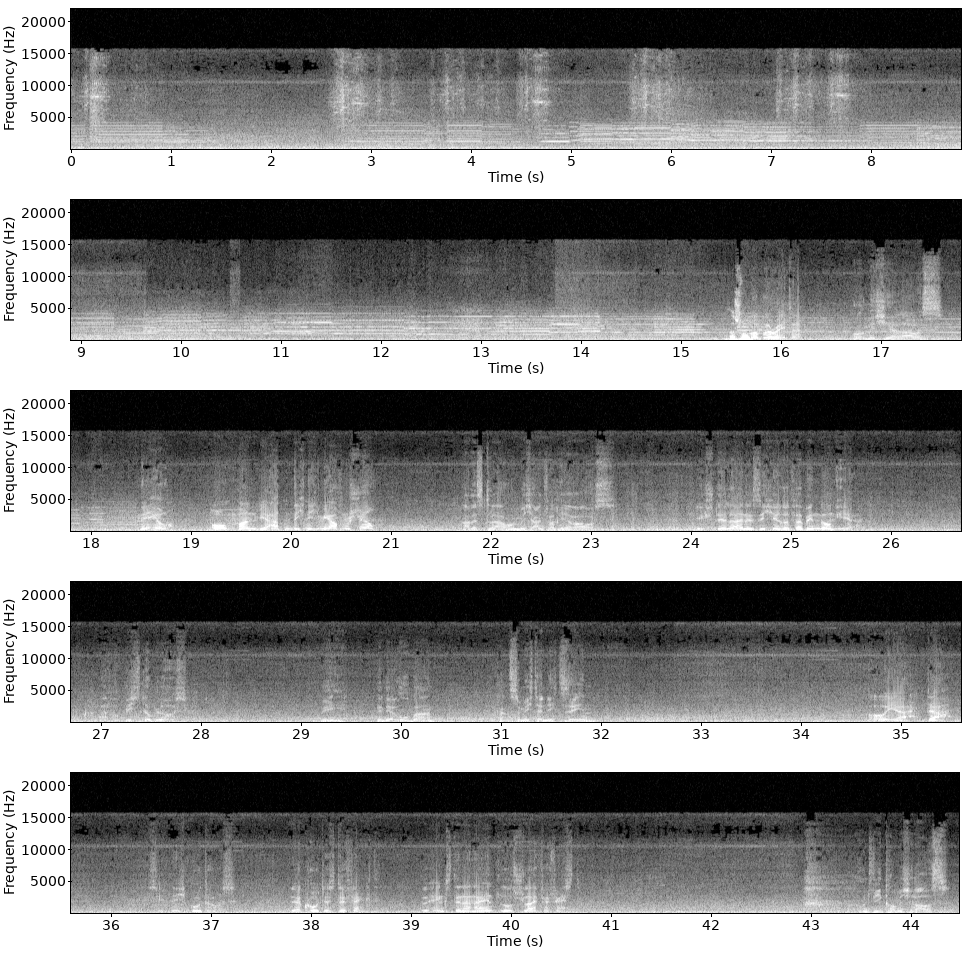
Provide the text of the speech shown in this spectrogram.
Achso. Operator. Hol mich hier raus. Neo. Oh Mann, wir hatten dich nicht mehr auf dem Schirm. Alles klar, hol mich einfach hier raus. Ich stelle eine sichere Verbindung her. Aber wo bist du bloß? Wie? In der U-Bahn. Kannst du mich denn nicht sehen? Oh ja, da. Sieht nicht gut aus. Der Code ist defekt. Du hängst in einer Endlosschleife fest. Und wie komme ich raus?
